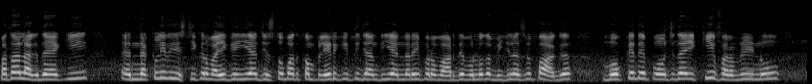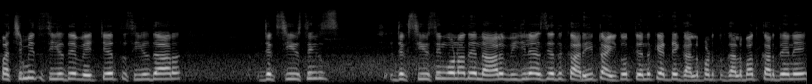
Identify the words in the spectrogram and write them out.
ਪਤਾ ਲੱਗਦਾ ਹੈ ਕਿ ਨਕਲੀ ਰਜਿਸਟਰੀ ਕਰਵਾਈ ਗਈ ਹੈ, ਜਿਸ ਤੋਂ ਬਾਅਦ ਕੰਪਲੇਂਟ ਕੀਤੀ ਜਾਂਦੀ ਹੈ ਐਨਆਰਆਈ ਪਰਿਵਾਰ ਦੇ ਵੱਲੋਂ ਤਾਂ ਵਿਜੀਲੈਂਸ ਵਿਭਾਗ ਮੌਕੇ ਤੇ ਪਹੁੰਚਦਾ ਹੈ। 21 ਫਰਵਰੀ ਨੂੰ ਪੱਛਮੀ ਤਹਿਸੀਲ ਦੇ ਵਿੱਚ ਤਹਿਸੀਲਦਾਰ ਜਗਸੀਰ ਸਿੰਘ ਜਗਸੀਰ ਸਿੰਘ ਉਹਨਾਂ ਦੇ ਨਾਲ ਵਿਜੀਲੈਂਸ ਦੇ ਅਧਿਕਾਰੀ 2.5 ਤੋਂ 3 ਘੰਟੇ ਗੱਲਬਾਤ ਗੱਲਬਾਤ ਕਰਦੇ ਨੇ,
